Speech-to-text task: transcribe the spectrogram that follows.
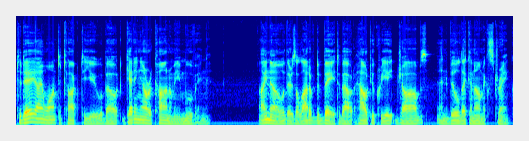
Today I want to talk to you about getting our economy moving. I know there's a lot of debate about how to create jobs and build economic strength,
